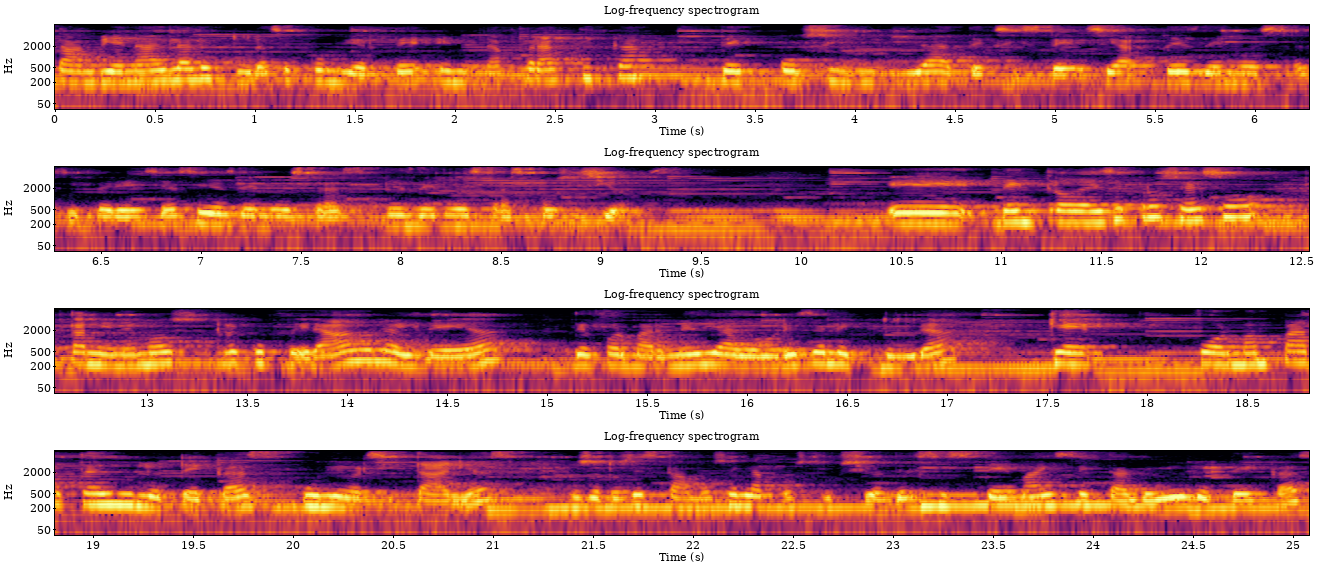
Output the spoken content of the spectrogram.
también ahí la lectura se convierte en una práctica de posibilidad de existencia desde nuestras diferencias y desde nuestras, desde nuestras posiciones. Eh, dentro de ese proceso también hemos recuperado la idea de formar mediadores de lectura que forman parte de bibliotecas universitarias. Nosotros estamos en la construcción del sistema distrital de bibliotecas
